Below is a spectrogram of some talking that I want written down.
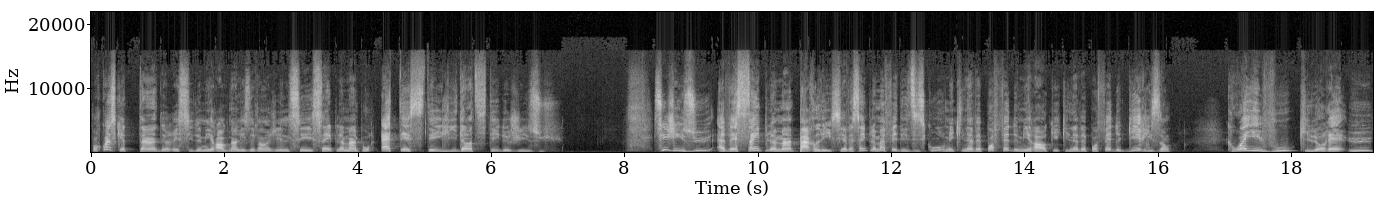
Pourquoi est-ce qu'il y a tant de récits de miracles dans les évangiles? C'est simplement pour attester l'identité de Jésus. Si Jésus avait simplement parlé, s'il avait simplement fait des discours, mais qu'il n'avait pas fait de miracles et qu'il n'avait pas fait de guérison, croyez-vous qu'il aurait eu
